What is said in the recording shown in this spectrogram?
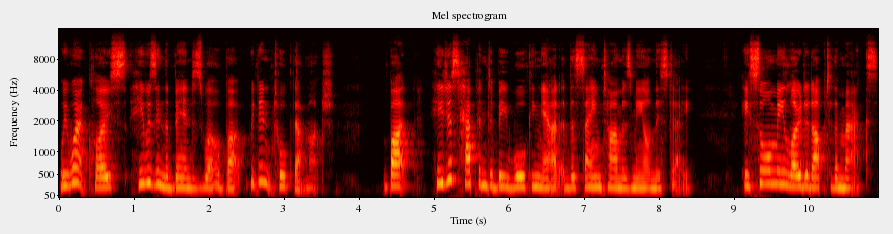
We weren't close, he was in the band as well, but we didn't talk that much. But he just happened to be walking out at the same time as me on this day. He saw me loaded up to the max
